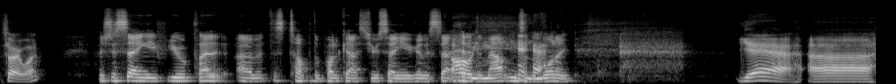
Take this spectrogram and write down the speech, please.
sorry, what? I was just saying, if you were planning um, at this top of the podcast, you were saying you're going to start Oh, hitting the mountains in the morning. Yeah, uh,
